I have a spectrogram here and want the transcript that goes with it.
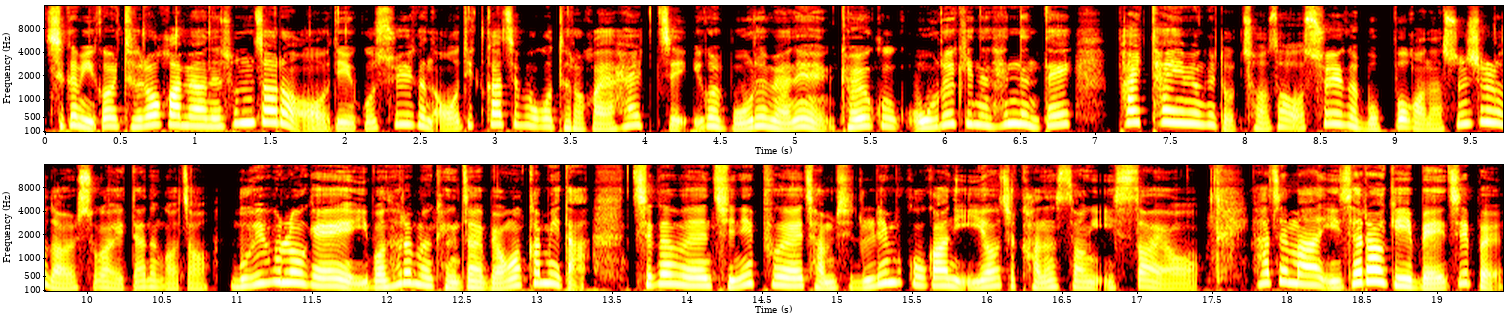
지금 이걸 들어가면은 손절은 어디고 수익은 어디까지 보고 들어가야 할지 이걸 모르면은 결국 오르기는 했는데 팔 타이밍을 놓쳐서 수익을 못 보거나 순실로 나올 수가 있다는 거죠. 무비블록의 이번 흐름은 굉장히 명확합니다. 지금은 진입 후에 잠시 눌림 구간이 이어질 가능성이 있어요. 하지만 이 세력이 매집을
